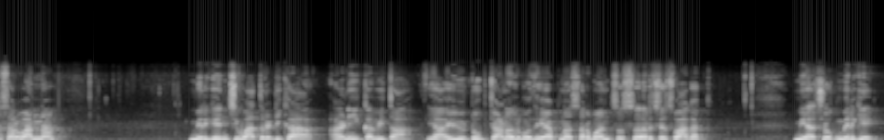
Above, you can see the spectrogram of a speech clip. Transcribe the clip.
सर्वांना. मिरगेंची वात्रटिका आणि कविता या यूट्यूब चॅनलमध्ये आपणा सर्वांचं सहर्ष स्वागत. मी अशोक मिरगे.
